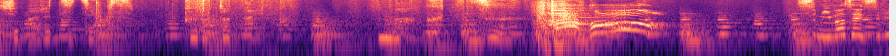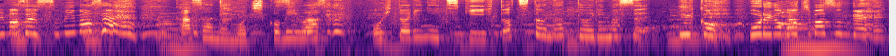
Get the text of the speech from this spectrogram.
シュバルツゼクスプロトタイプマク2アホすみませんすみませんすみません。傘の持ち込みはお一人につき一つとなっております。リコ俺が持ちますんで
